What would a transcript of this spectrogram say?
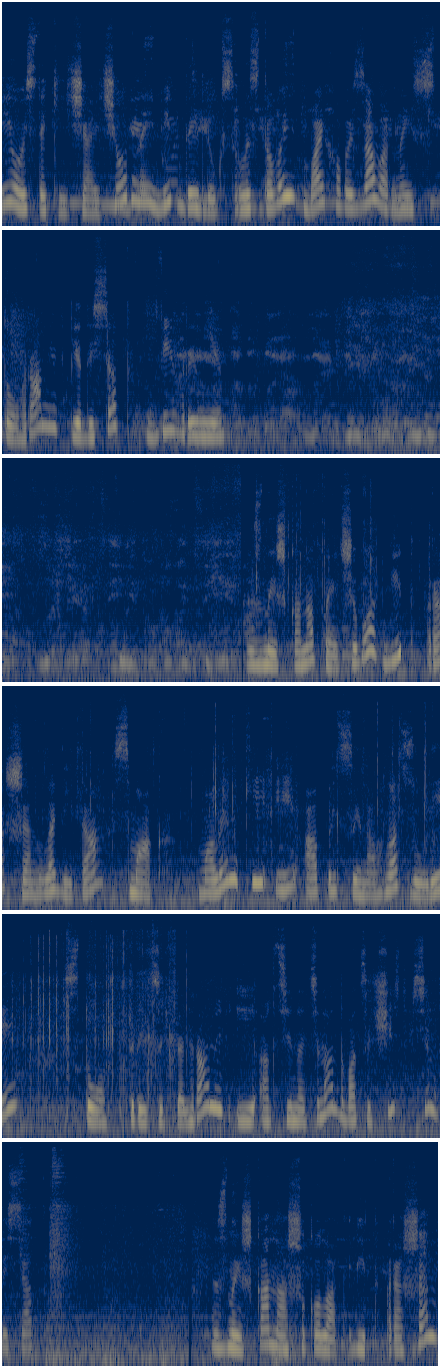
І ось такий чай чорний від Делюкс. Листовий, байховий, заварний 100 грамів 52 гривні. Знижка на печиво від Рошен Лавіта. Смак малинки і апельсина в глазурі 135 грамів і акційна ціна 26,70. Знижка на шоколад від Рошен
